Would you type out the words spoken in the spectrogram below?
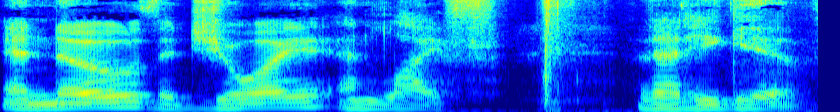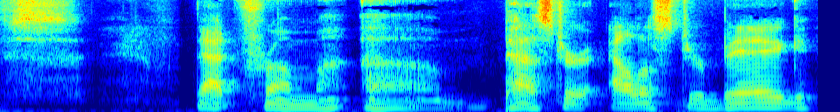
and know the joy and life that he gives. That from um, Pastor Alistair Begg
